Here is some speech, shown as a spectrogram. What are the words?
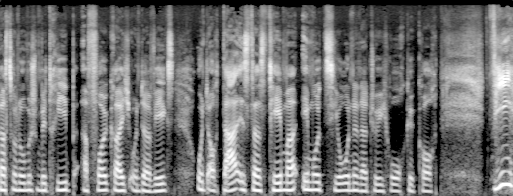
gastronomischen Betrieb erfolgreich unterwegs. Und auch da ist das Thema Emotionen natürlich hochgekocht. Wie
